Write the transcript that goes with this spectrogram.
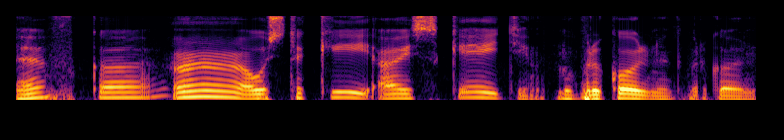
F-ка. А, ось такий айскейтінг. Ну прикольно, прикольно.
